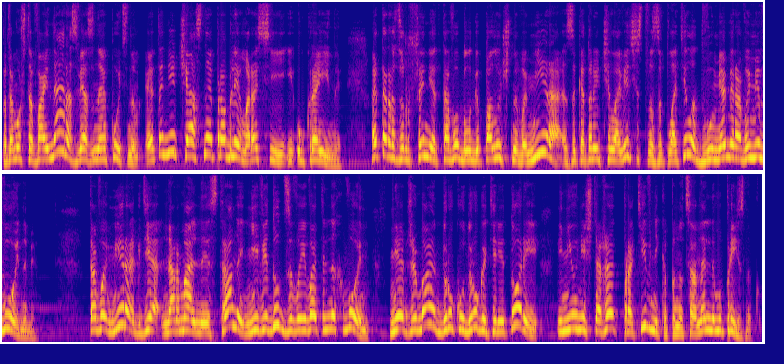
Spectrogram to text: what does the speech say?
Потому что война, развязанная Путиным, это не частная проблема России и Украины. Это разрушение того благополучного мира, за который человечество заплатило двумя мировыми войнами – того мира, где нормальные страны не ведут завоевательных войн, не отжимают друг у друга территории и не уничтожают противника по национальному признаку.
